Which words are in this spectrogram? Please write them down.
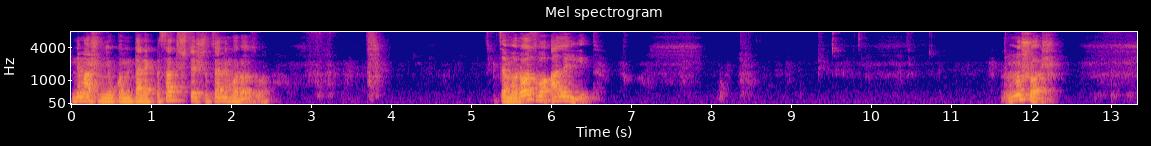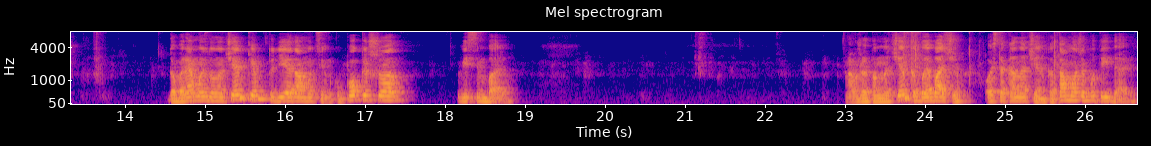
Нема що мені в коментарях писати, що це, не морозиво. Це морозиво, але лід. Ну що ж. Доберемось до начинки, тоді я дам оцінку. Поки що 8 балів. А вже там начинка, бо я бачу ось така начинка. Там може бути і 9.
